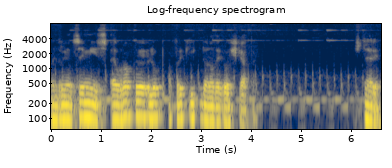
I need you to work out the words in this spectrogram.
wędrującymi z Europy lub Afryki do Nowego Świata. 4.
